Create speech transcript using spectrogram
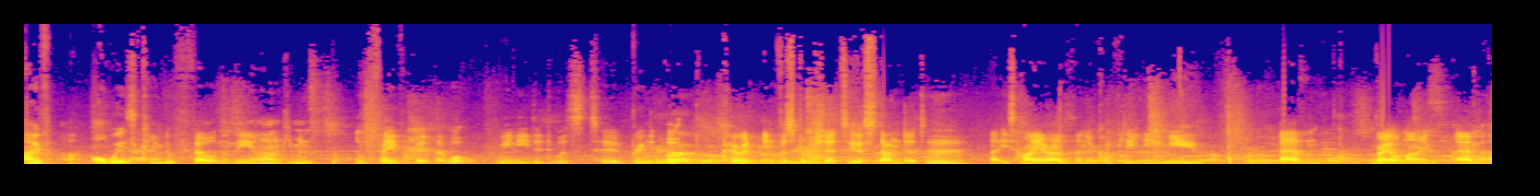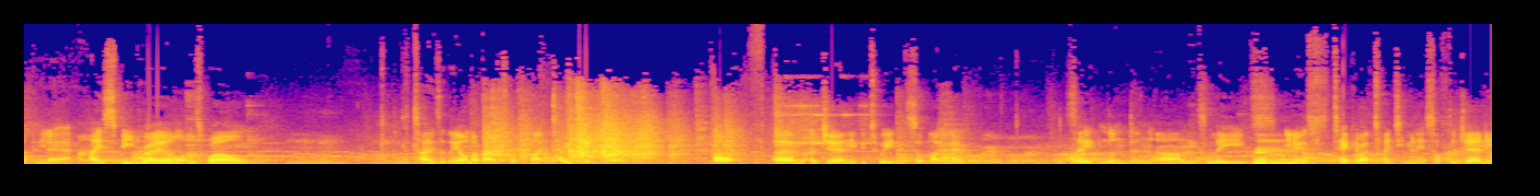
I've always kind of felt that the argument in favour of it that what we needed was to bring up current infrastructure to a standard that is higher rather than a completely new um, rail line. Um, you know, high speed rail as well. The times that they on about sort of like taking off um, a journey between sort of like you know say London and Leeds, mm. you know, it's taking about 20 minutes off the journey.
